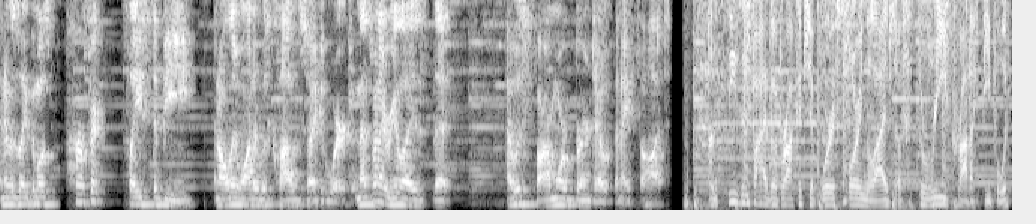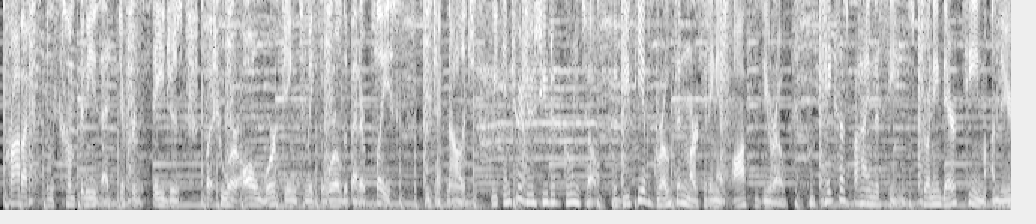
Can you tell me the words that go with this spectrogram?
And it was like the most perfect place to be, and all I wanted was clouds so I could work. And that's when I realized that I was far more burnt out than I thought. On season five of Rocket Ship, we're exploring the lives of three product people with products and companies at different stages, but who are all working to make the world a better place through technology. We introduce you to Gonto, the VP of Growth and Marketing at Auth0, who takes us behind the scenes, joining their team on their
